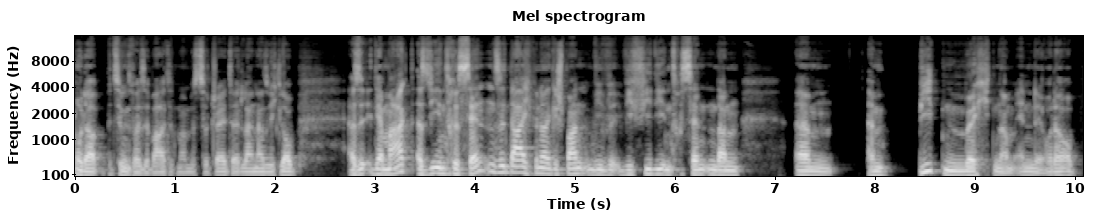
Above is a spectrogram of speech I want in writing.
Oder beziehungsweise wartet man bis zur Trade Deadline. Also ich glaube, also der Markt, also die Interessenten sind da. Ich bin halt gespannt, wie, wie viel die Interessenten dann ähm, ähm, bieten möchten am Ende. Oder ob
